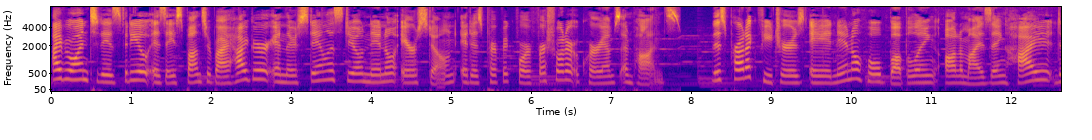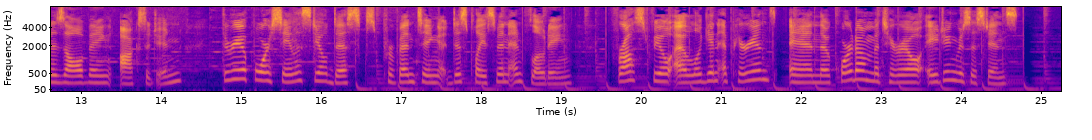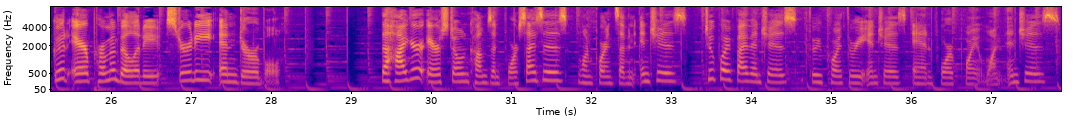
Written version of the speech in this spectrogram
Hi everyone, today's video is a sponsor by Hygger and their stainless steel nano air stone. It is perfect for freshwater aquariums and ponds. This product features a nano hole bubbling, atomizing, high dissolving oxygen, three or four stainless steel discs preventing displacement and floating, frost feel elegant appearance, and the corundum material aging resistance, good air permeability, sturdy and durable. The Hygger Airstone comes in four sizes 1.7 inches, 2.5 inches, 3.3 inches, and 4.1 inches.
